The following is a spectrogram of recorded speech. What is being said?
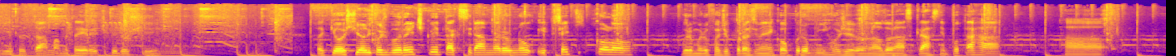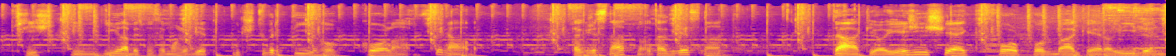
Je to tam, máme tady rage doši. Tak jo, jelikož byl rage tak si dáme rovnou i třetí kolo. Budeme doufat, že porazíme někoho podobného, že Ronaldo nás krásně potahá a příštím díle bychom se mohli vidět u čtvrtého kola v finále. Takže snad, no, takže snad. Tak jo, Ježíšek, Paul Pogba, Gero Eden,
